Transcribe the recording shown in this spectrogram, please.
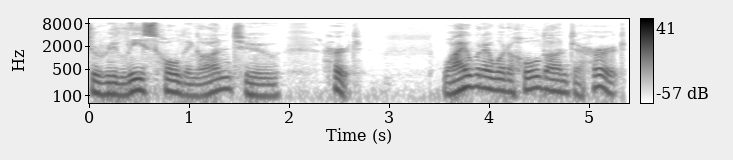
to release holding on to hurt. Why would I want to hold on to hurt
